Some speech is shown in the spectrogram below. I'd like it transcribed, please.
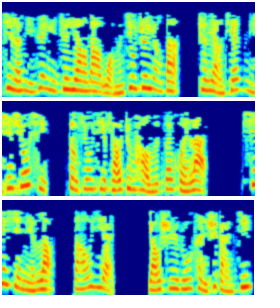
既然你愿意这样，那我们就这样办。这两天你先休息，等休息调整好了再回来。谢谢您了，导演。姚诗如很是感激。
